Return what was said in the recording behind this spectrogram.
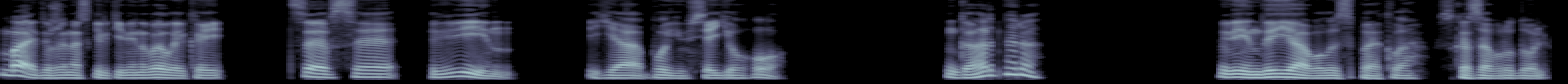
Байдуже, наскільки він великий. Це все він. Я боюся його. Гарднера? Він диявол із пекла, сказав Рудольф,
